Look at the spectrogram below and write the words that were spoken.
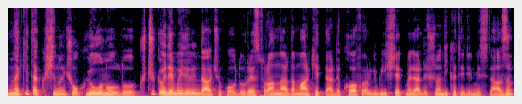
nakit akışının çok yoğun olduğu, küçük ödemelerin daha çok olduğu restoranlarda, marketlerde, kuaför gibi işletmelerde şuna dikkat edilmesi lazım.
